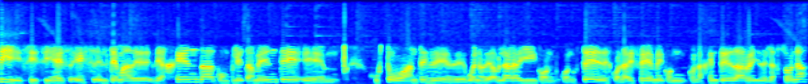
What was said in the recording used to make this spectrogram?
Sí, sí, sí, es, es el tema de, agenda completamente. justo antes de, bueno de hablar ahí con, con ustedes, con la FM, con, con, la gente de Darre y de la zona,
